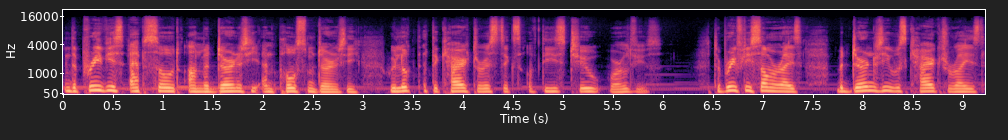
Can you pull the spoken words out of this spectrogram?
In the previous episode on modernity and postmodernity, we looked at the characteristics of these two worldviews. To briefly summarise, modernity was characterised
